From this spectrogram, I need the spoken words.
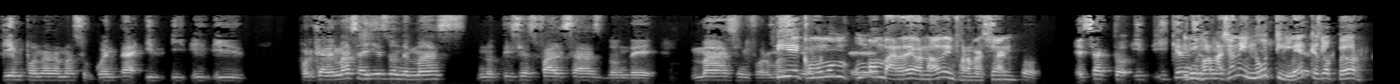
tiempo nada más su cuenta y, y, y, porque además ahí es donde más noticias falsas, donde más información. Sí, como un, eh, bombardeo, ¿no? De información. Exacto. exacto. Y, y información inútil, ¿eh? Que es lo peor.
